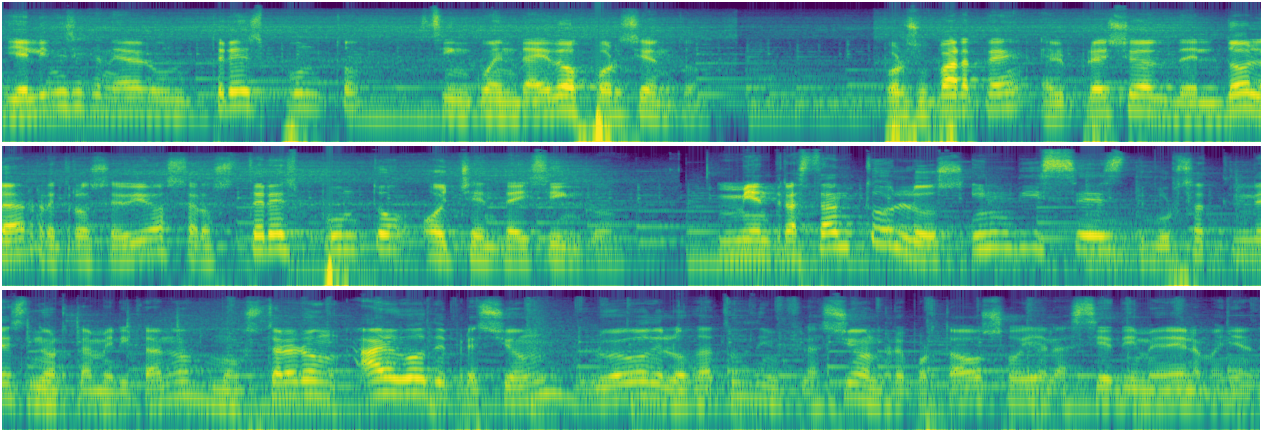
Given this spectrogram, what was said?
y el índice general un 3.52%. Por su parte, el precio del dólar retrocedió hasta los 3.85. Mientras tanto, los índices bursátiles norteamericanos mostraron algo de presión luego de los datos de inflación reportados hoy a las 7 y media de la mañana,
